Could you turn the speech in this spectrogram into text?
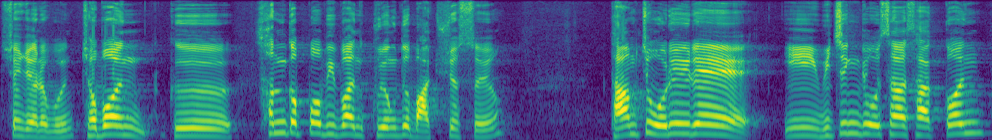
시청자 여러분, 저번 그 선거법 위반 구형도 맞추셨어요. 다음 주 월요일에 이 위증교사 사건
